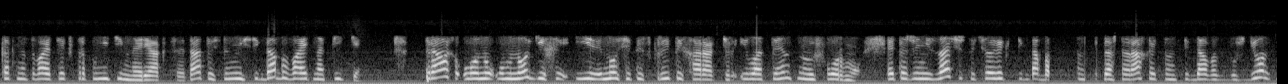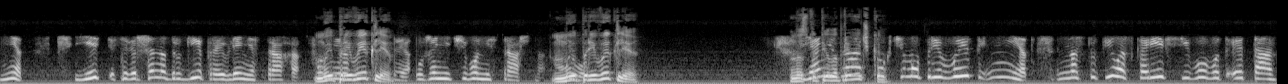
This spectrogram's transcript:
как называется экстрапунитивная реакция, да, то есть он не всегда бывает на пике. Страх, он у многих и носит и скрытый характер, и латентную форму. Это же не значит, что человек всегда он всегда шарахается, он всегда возбужден. Нет. Есть совершенно другие проявления страха. Мы привыкли. Уже ничего не страшно. Мы Все. привыкли Наступила Я не привычка? знаю, кто к чему привык. Нет. Наступила, скорее всего, вот это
